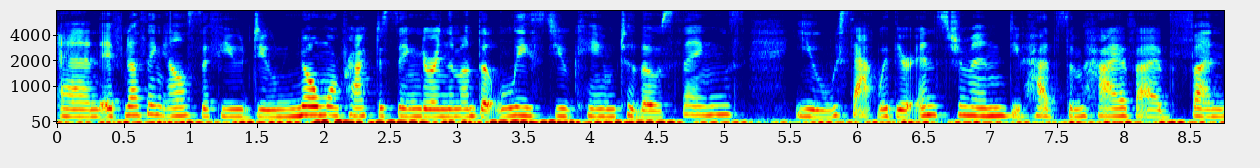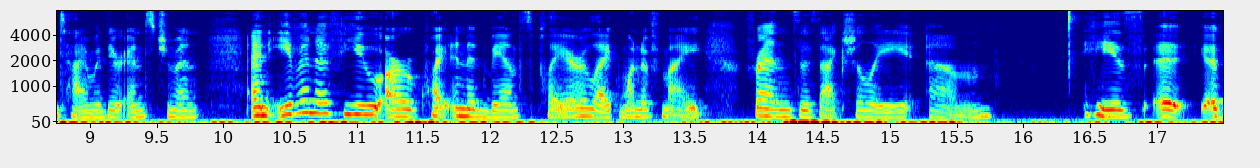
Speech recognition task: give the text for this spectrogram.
And if nothing else, if you do no more practicing during the month, at least you came to those things you sat with your instrument, you had some high vibe, fun time with your instrument. And even if you are quite an advanced player, like one of my friends is actually, um, he's a, a,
